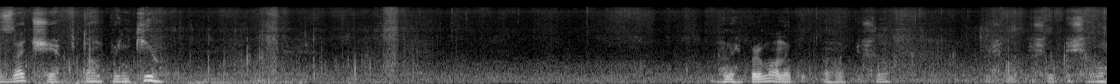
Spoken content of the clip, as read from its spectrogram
Зачеп там пеньків. Вони приманок. Ага, пішло. Пішло, пішло, пішло.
